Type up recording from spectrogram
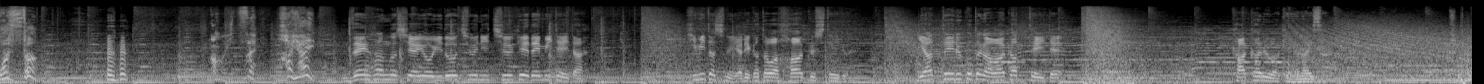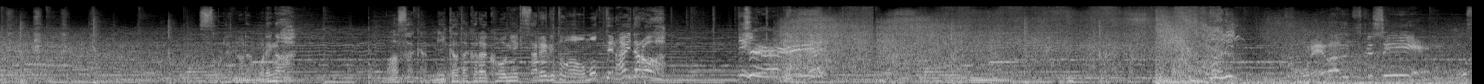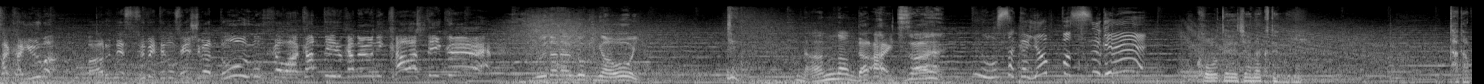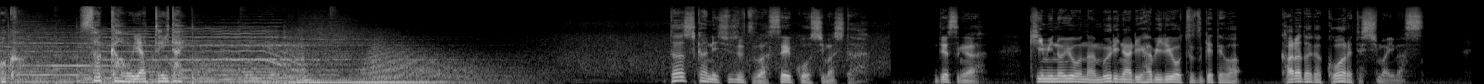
わした。あいつ早い。前半の試合を移動中に中継で見ていた。君たちのやり方は把握している。やっていることが分かっていて。かかるわけがないさ それなら俺がまさか味方から攻撃されるとは思ってないだろう。これは美しい野坂優馬。まるで全ての選手がどう動くか分かっているかのようにかわしていく。無駄な動きが多い。何なんだあいつは。野坂やっぱすげえ。肯定じゃなくてもいい。ただ僕はサッカーをやっていたい。確かに手術は成功しました。ですが君のような無理なリハビリを続けては体が壊れてしまいます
